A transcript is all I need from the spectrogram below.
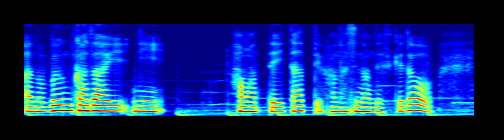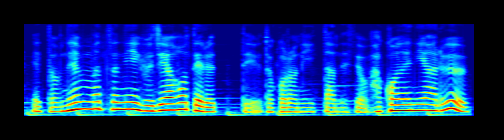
あの文化財にハマっていたっていう話なんですけど、えっと、年末に富士屋ホテルっていうところに行ったんですよ箱根にある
